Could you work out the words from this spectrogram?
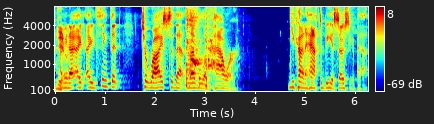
Yeah. I mean, I, I think that to rise to that level of power, you kind of have to be a sociopath.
